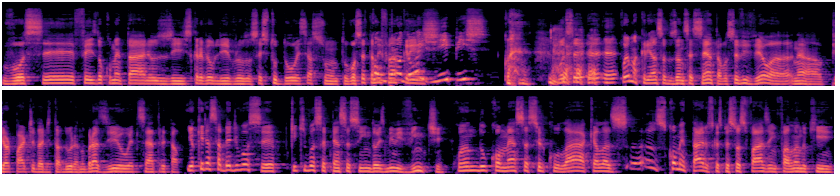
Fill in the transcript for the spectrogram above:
você fez documentários e escreveu livros, você estudou esse assunto, você também Comprou foi uma criança. dois jipes. Você é, é, foi uma criança dos anos 60, você viveu a, né, a, pior parte da ditadura no Brasil, etc e tal. E eu queria saber de você, o que, que você pensa assim em 2020, quando começa a circular aquelas os comentários que as pessoas fazem falando que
